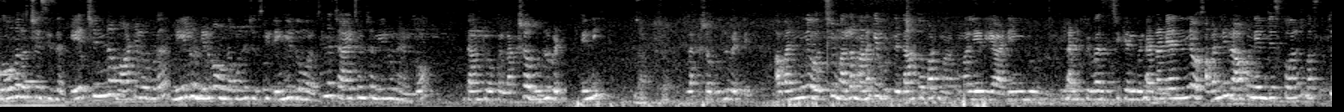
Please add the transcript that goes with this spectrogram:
దోమలు వచ్చే సీజన్ ఏ చిన్న వాటిలో కూడా నీళ్ళు నిల్వ ఉండకుండా చూసి డెంగ్యూ దోమలు. చిన్న చాయ్ చెంచా నీళ్ళు ఉన్నాయనుకో దాంట్లో ఒక లక్ష గుడ్లు పెట్టి ఎన్ని? లక్ష. లక్ష గుడ్లు పెట్టాయి అవన్నీ వచ్చి మళ్ళీ మనకే పుట్టాయి దాంతో పాటు మనకు మలేరియా డెంగ్యూ ఇలాంటి ఫీవర్స్ చికెన్ గుండె అట్లాంటివన్నీ అవన్నీ రాకుండా ఏం చేసుకోవాలి? ఫస్ట్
